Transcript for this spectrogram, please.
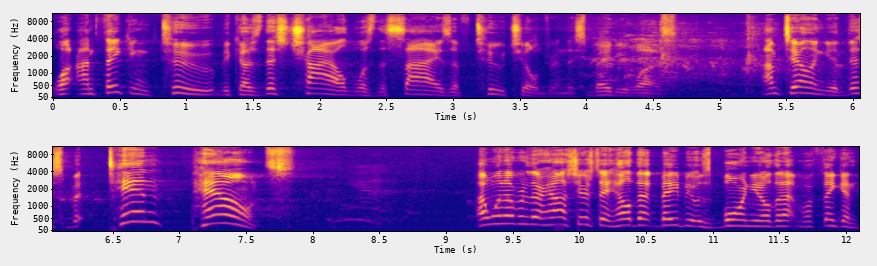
Well, I'm thinking two because this child was the size of two children, this baby was. I'm telling you, this 10 pounds. I went over to their house yesterday, held that baby, it was born, you know, that I'm thinking,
